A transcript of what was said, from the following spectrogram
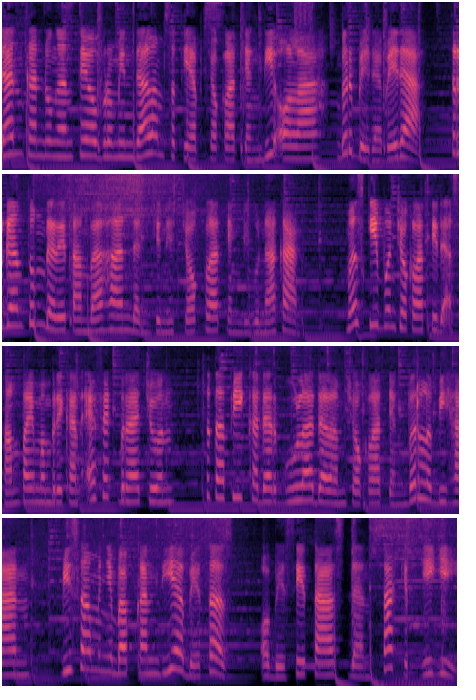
dan kandungan theobromin dalam setiap coklat yang diolah berbeda-beda tergantung dari tambahan dan jenis coklat yang digunakan. Meskipun coklat tidak sampai memberikan efek beracun, tetapi kadar gula dalam coklat yang berlebihan bisa menyebabkan diabetes, obesitas, dan sakit gigi.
